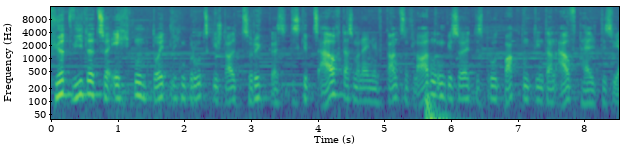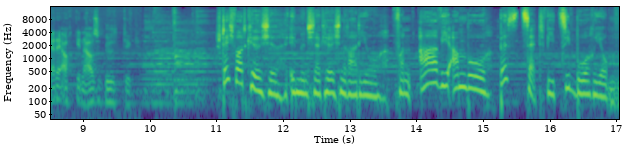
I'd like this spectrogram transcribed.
führt wieder zur echten, deutlichen Brotsgestalt zurück. Also das gibt es auch, dass man einen ganzen Fladen ungesäuertes Brot backt und den dann aufteilt. Das wäre auch genauso gültig. Stichwort Kirche im Münchner Kirchenradio. Von A wie Ambo bis Z wie Ziborium.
